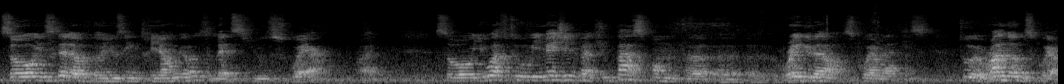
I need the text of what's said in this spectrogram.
So instead of uh, using triangles, let's use square, right? So you have to imagine that you pass from a, a, a regular square lattice to a random square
